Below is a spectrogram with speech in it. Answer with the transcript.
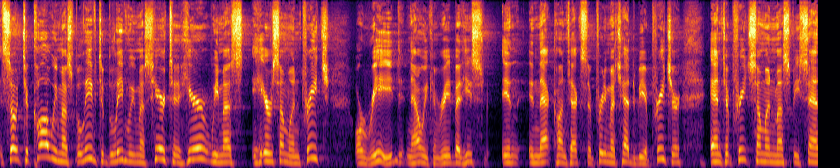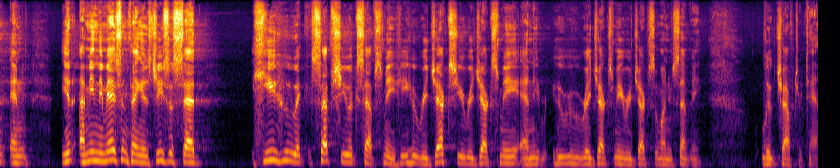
So to call, we must believe. To believe, we must hear. To hear, we must hear someone preach or read. Now we can read, but he's in, in that context, there pretty much had to be a preacher. And to preach, someone must be sent. And you know, I mean, the amazing thing is, Jesus said, He who accepts you accepts me. He who rejects you rejects me. And he who rejects me rejects the one who sent me. Luke chapter 10.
